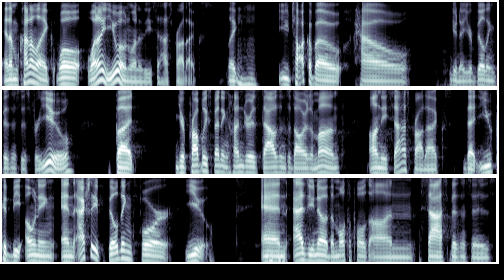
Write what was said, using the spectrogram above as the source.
And i'm kind of like well why don't you own one of these saas products? Like mm-hmm. you talk about how you know you're building businesses for you, but you're probably spending hundreds, thousands of dollars a month on these SaaS products that you could be owning and actually building for you. And mm-hmm. as you know, the multiples on SaaS businesses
